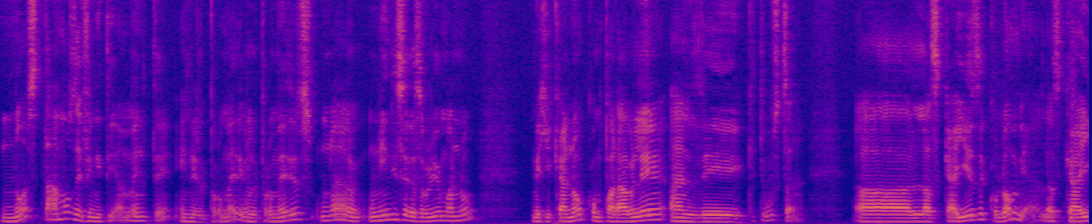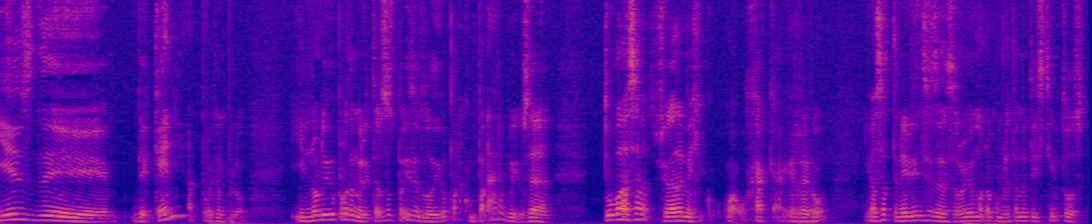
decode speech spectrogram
No estamos definitivamente en el promedio. En el promedio es una, un índice de desarrollo humano mexicano comparable al de, ¿qué te gusta? A las calles de Colombia, las calles de, de Kenia, por ejemplo. Y no lo digo por demeritar esos países, lo digo para comparar, güey. O sea, tú vas a Ciudad de México, o a Oaxaca, Guerrero, y vas a tener índices de desarrollo humano completamente distintos.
